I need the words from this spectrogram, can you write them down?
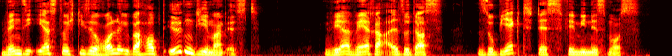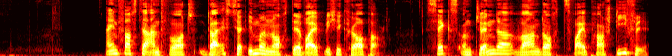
wenn sie erst durch diese Rolle überhaupt irgendjemand ist? Wer wäre also das Subjekt des Feminismus? Einfachste Antwort, da ist ja immer noch der weibliche Körper. Sex und Gender waren doch zwei Paar Stiefel.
